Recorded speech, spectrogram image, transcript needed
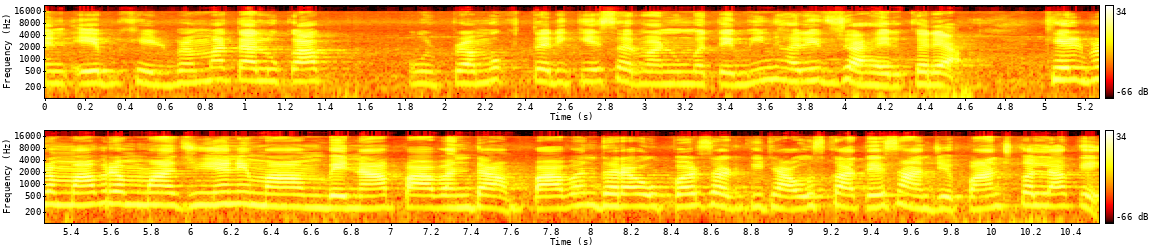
એન એ ખેડબ્રહ્મા તાલુકા પ્રમુખ તરીકે સર્વાનુમતે બિનહરીફ જાહેર કર્યા. ખેડબ્રહ્મા, બ્રહ્માજી અને મા અંબેના પાવનધામ પાવનધરા ઉપર સર્કિટ હાઉસ ખાતે સાંજે પાંચ કલાકે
